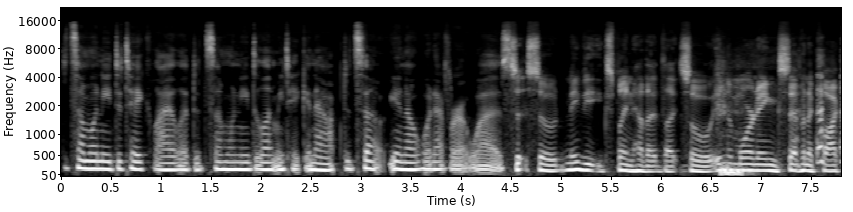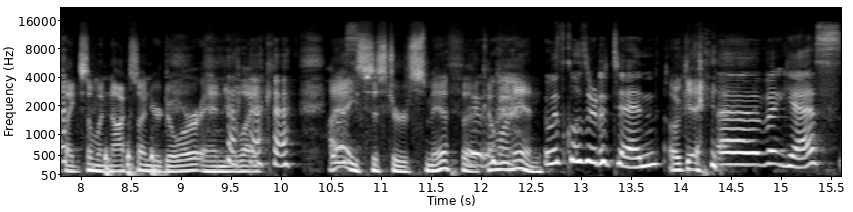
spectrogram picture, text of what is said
Did someone need to take Lila? Did someone need to let me take a nap? Did so, you know, whatever it was. So, so maybe explain how that like so in the morning seven o'clock like someone knocks on your door and you're like hi sister smith uh, come on in It was closer to 10. okay Uh, but yes,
